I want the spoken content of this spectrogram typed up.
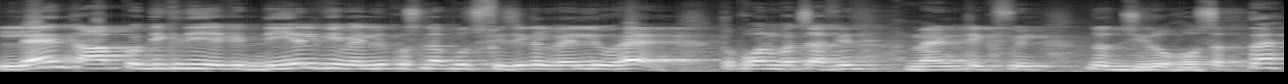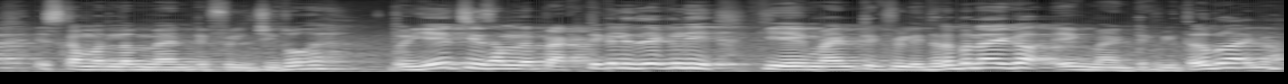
लेंथ आपको दिख रही है कि डीएल की वैल्यू कुछ ना कुछ फ़िज़िकल वैल्यू है तो कौन बचा फिर? मैंटिक फ़ील्ड जो ज़ीरो हो सकता है, इसका मतलब मैंटिक फ़ील्ड ज़ीरो है। तो ये चीज़ हमने प्रैक्टिकली देख ली कि एक मैंटिक फ़ील्ड इधर बनाएगा, एक मैग्नेटिक फ़ील्ड इधर बनाएगा।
